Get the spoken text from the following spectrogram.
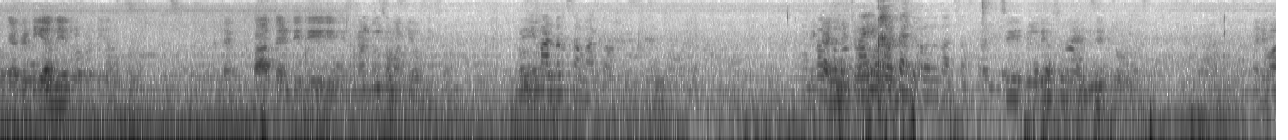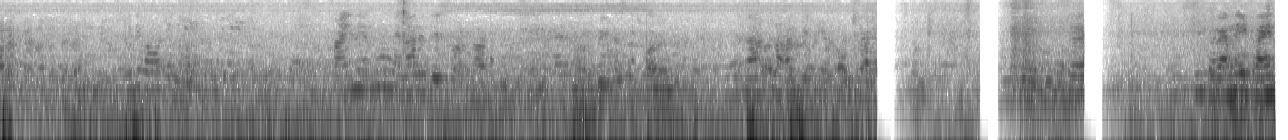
ఓకే అంటే డిఆర్డీ ప్రాపర్టీ అంటే పాత ఏంటి ఇది మండల సమాఖ్య ఆఫీస్ ఈ మండల సమాఖ్య ఆఫీస్ మీకు అన్ని ట్రైన్ చోట్ల సెంటర్ ఉందంట సార్. మంచి బిల్డింగ్స్ ఉన్నాయి అన్ని అని వాడట్లేదా ఇది పైన ఏమో ఎన్ఆర్ఐ చేసి. వాళ్ళు దాంట్లో ఇవన్నీ ట్రైన్.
